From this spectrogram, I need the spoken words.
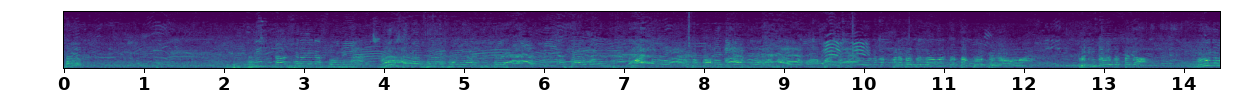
హలో. శ్రీ కాశీనారాయణ స్వామి వెంకటేశ్వర స్వామి ఆశీస్సులతో కడప జిల్లా వారి జత పోటీలో ఉన్నాయి రెండవ జతగా మూడవ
